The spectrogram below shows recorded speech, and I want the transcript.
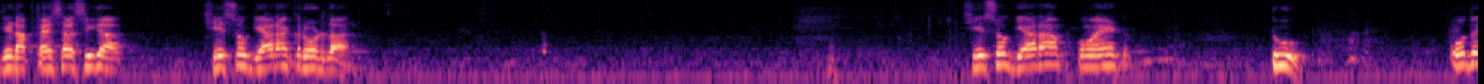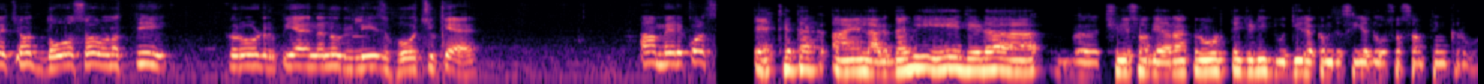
ਜਿਹੜਾ ਪੈਸਾ ਸੀਗਾ 611 ਕਰੋੜ ਦਾ। ਛੇ ਸੌ ਗਿਆਰਾਂ ਪੁਆਇੰਟ ਟੂ ਉਹਦੇ ਚੋਂ 229 ਕਰੋੜ ਰੁਪਇਆ ਇਹਨਾਂ ਨੂੰ ਰਿਲੀਜ਼ ਹੋ ਚੁੱਕਿਆ ਹੈ। ਆ ਮੇਰੇ ਕੋਲ ਇੱਥੇ ਤੱਕ ਐਂ ਲੱਗਦਾ ਵੀ ਇਹ ਜਿਹੜਾ ਅਹ, 611 ਕਰੋੜ ਤੇ ਜਿਹੜੀ ਦੂਜੀ ਰਕਮ ਦੱਸੀ ਆ 200 ਸਮਥਿੰਗ ਕਰੋੜ।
